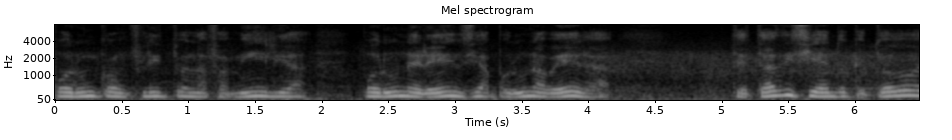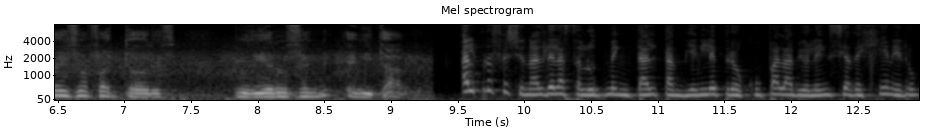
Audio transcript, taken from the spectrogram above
por un conflicto en la familia, por una herencia, por una vera. Te estás diciendo que todos esos factores pudieron ser evitables. Al profesional de la salud mental también le preocupa la violencia de género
